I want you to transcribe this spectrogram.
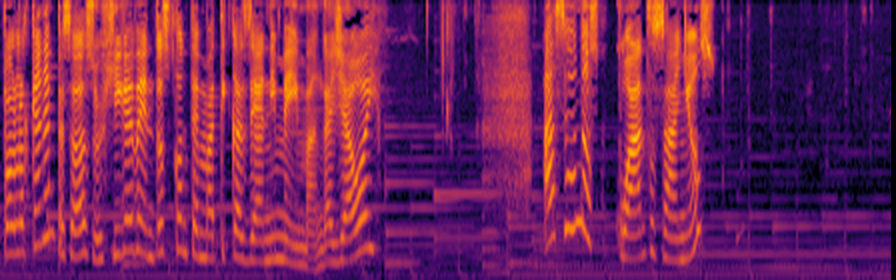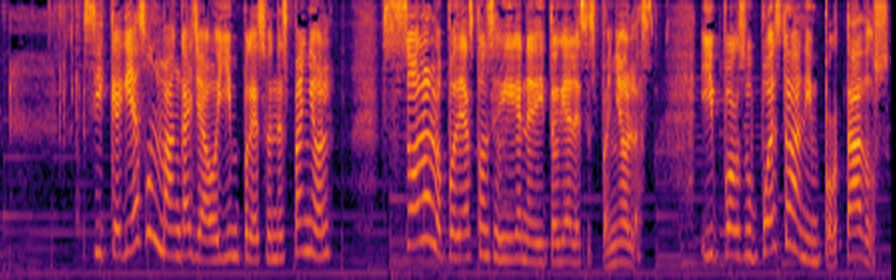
por lo que han empezado a surgir eventos con temáticas de anime y manga ya hoy. Hace unos cuantos años, si querías un manga ya hoy impreso en español, solo lo podías conseguir en editoriales españolas, y por supuesto eran importados,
